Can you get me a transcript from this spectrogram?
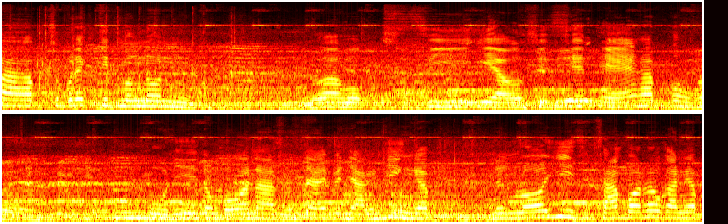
มาครับซุปเปอร์เล็กจิตเมืองนนท์ รือว่า6ซีเอียวซิเซียนแอครับโอ้โหคู่นี้ต้องบอกว่าน่าสนใจเป็นอย่างยิ่งครับ 123บอลเท่ากันครับ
